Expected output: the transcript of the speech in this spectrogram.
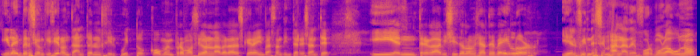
Y la inversión que hicieron, tanto en el circuito como en promoción, la verdad es que era bastante interesante. Y entre la visita a la Universidad de Baylor y el fin de semana de Fórmula 1,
